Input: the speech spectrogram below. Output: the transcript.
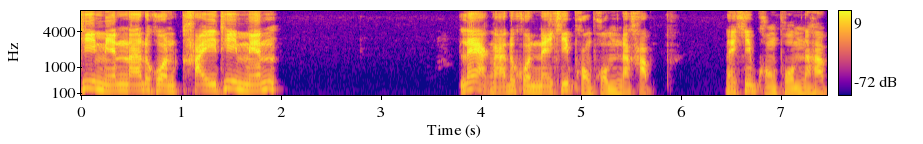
ที่เม้นนะทุกคนใครที่เม้นแรกนะทุกคนในคลิปของผมนะครับ ในคลิปของผมนะครับ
